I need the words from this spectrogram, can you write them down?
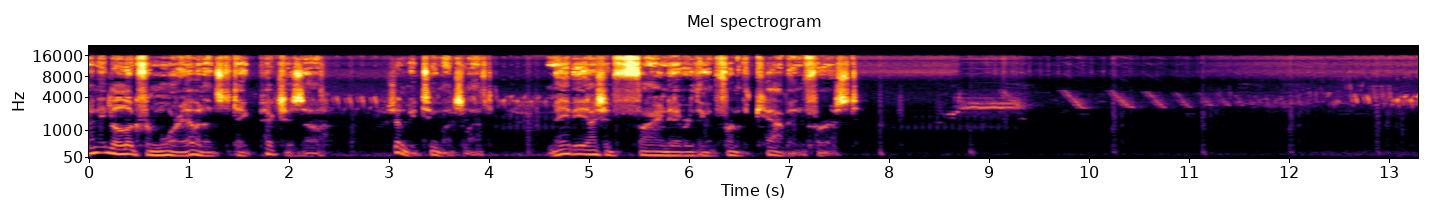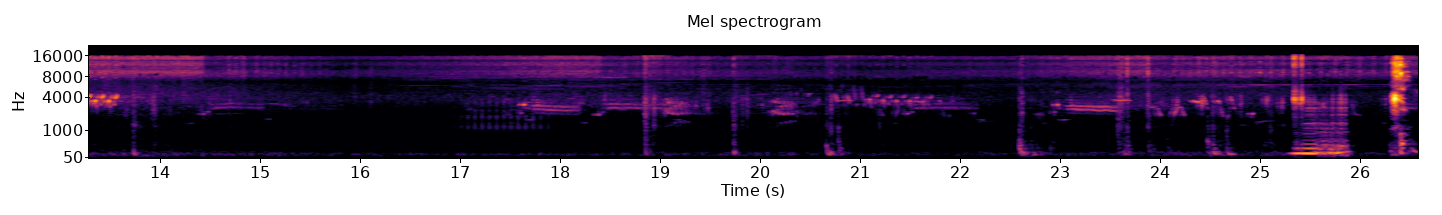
I need to look for more evidence to take pictures of. Shouldn't be too much left. Maybe I should find everything in front of the cabin first. Hmm. Oh.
